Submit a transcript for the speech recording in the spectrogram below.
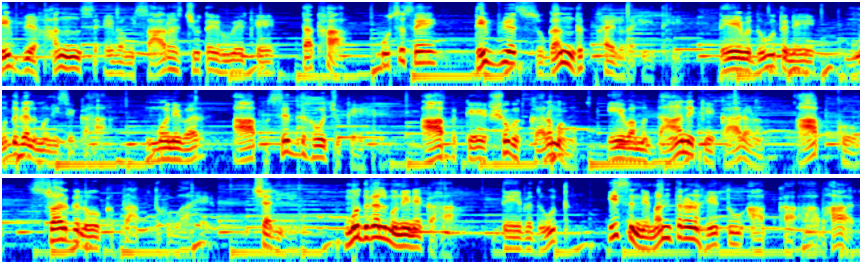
दिव्य हंस एवं सारस जुटे हुए थे, तथा उससे दिव्य सुगंध फैल रही थी। देवदूत ने मुदगल मुनि से कहा, मुनिवर, आप सिद्ध हो चुके हैं। आपके शुभ कर्मों एवं दान के कारण आपको स्वर्गलोक प्राप्त हुआ है। चलिए, मुदगल मुनि ने कहा, देवदूत, इस निमंत्रण हेतु आपका आभार।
